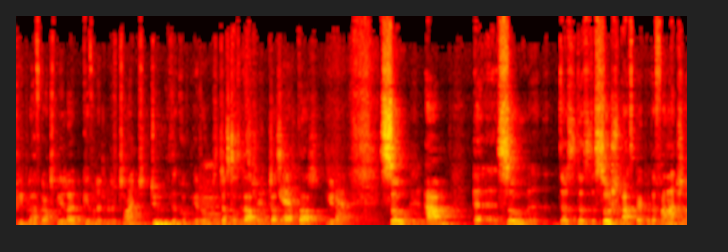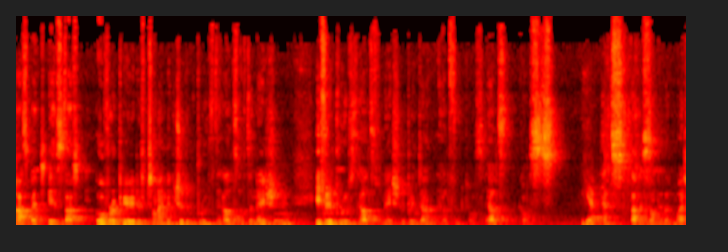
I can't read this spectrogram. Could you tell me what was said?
people have got to be allowed, given a little bit of time to do the cooking at home. Mm, it just doesn't happen just Yeah. like that, you know. So, um, uh, so uh, there's, there's the social aspect, but the financial aspect is that over a period of time, it should improve the health of the nation. Mm. If it improves the health of the nation, it brings down health food costs, health costs. Yeah. Hence, that is something that might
